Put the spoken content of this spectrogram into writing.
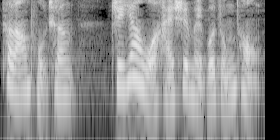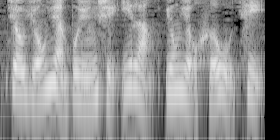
特朗普称。只要我还是美国总统，就永远不允许伊朗拥有核武器。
